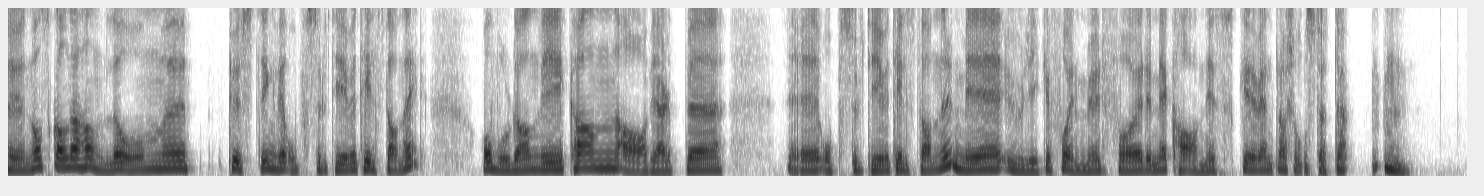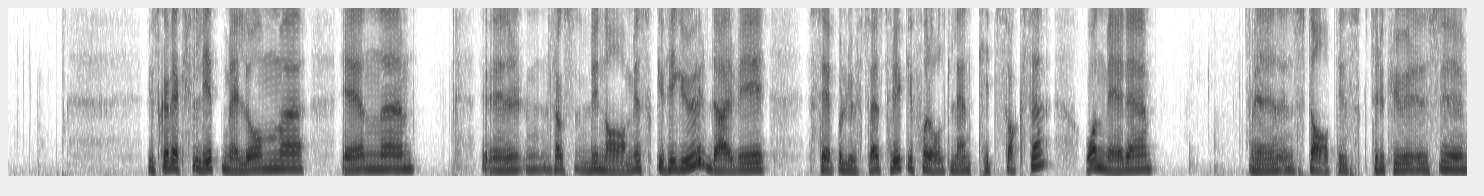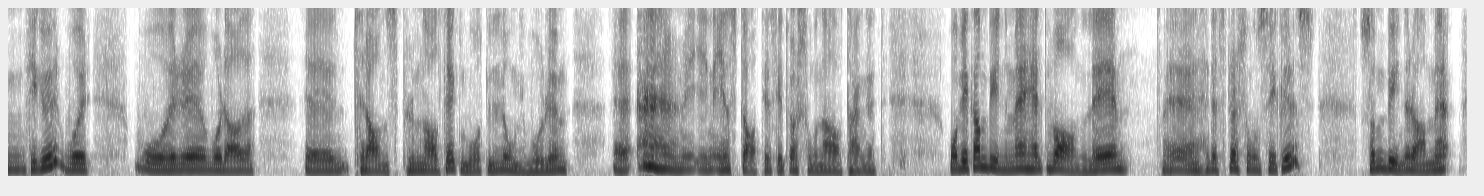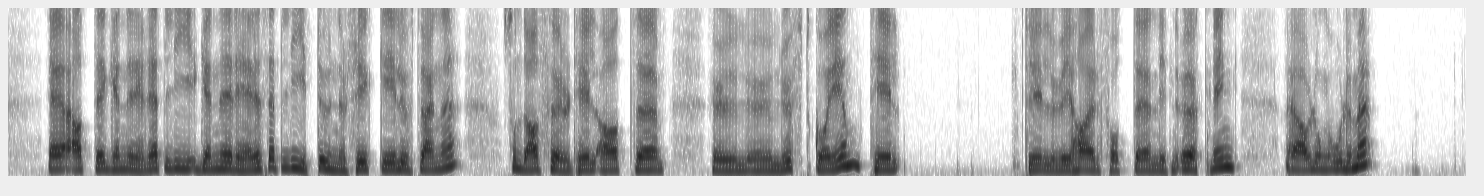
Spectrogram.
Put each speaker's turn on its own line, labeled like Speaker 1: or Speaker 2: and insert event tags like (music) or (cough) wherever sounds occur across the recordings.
Speaker 1: Eh, nå skal det handle om eh, pusting ved obstruktive tilstander, og hvordan vi kan avhjelpe eh, obstruktive tilstander med ulike former for mekanisk ventilasjonsstøtte. (clears throat) Vi skal veksle litt mellom en slags dynamisk figur, der vi ser på luftveistrykk i forhold til en tidsakse, og en mer en statisk figur, hvor, hvor, hvor da eh, mot lungevolum eh, (clears throat) i en statisk situasjon er avtegnet. Og vi kan begynne med helt vanlig eh, respirasjonssyklus, som begynner da med eh, at det et, genereres et lite undertrykk i luftveiene, som da fører til at eh, luft går inn til, til vi har fått en liten økning av lungevolumet.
